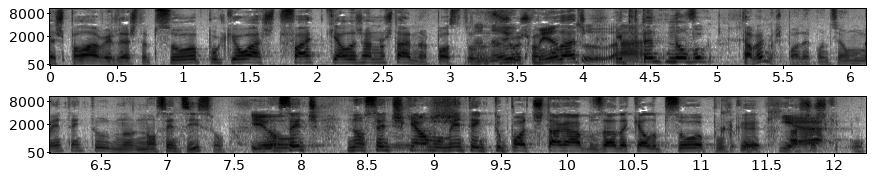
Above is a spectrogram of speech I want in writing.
as palavras desta pessoa porque eu acho de facto que ela já não está na posse de todas não, as suas ah. e, portanto, não vou. Está bem, mas pode acontecer um momento em que tu não, não sentes isso. Eu... Não, sentes, não sentes que há um momento em que tu podes estar a abusar daquela pessoa porque o que há, achas que. O,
